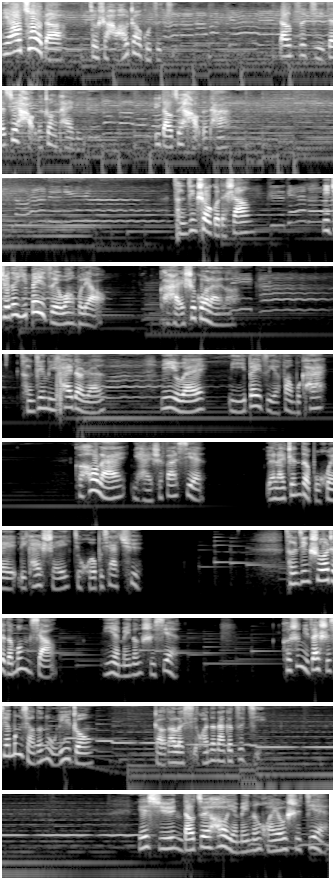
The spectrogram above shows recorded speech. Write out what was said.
你要做的就是好好照顾自己，让自己在最好的状态里。遇到最好的他，曾经受过的伤，你觉得一辈子也忘不了，可还是过来了。曾经离开的人，你以为你一辈子也放不开，可后来你还是发现，原来真的不会离开谁就活不下去。曾经说着的梦想。你也没能实现，可是你在实现梦想的努力中，找到了喜欢的那个自己。也许你到最后也没能环游世界，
